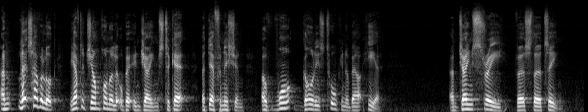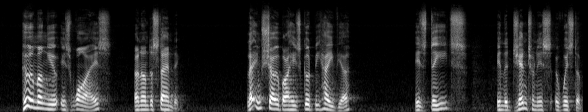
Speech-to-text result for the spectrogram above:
And let's have a look. You have to jump on a little bit in James to get a definition of what God is talking about here. And James 3, verse 13. Who among you is wise and understanding? Let him show by his good behavior his deeds in the gentleness of wisdom.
